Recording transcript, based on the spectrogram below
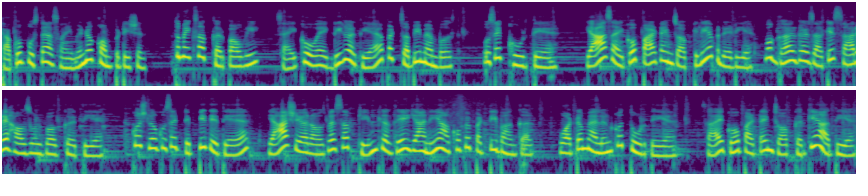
ताकू पूछता है असाइनमेंट और कंपटीशन तुम एक साथ कर पाओगी। साइको एग्री करती है बट सभी मेंबर्स उसे घूरते हैं। यहाँ साइको पार्ट टाइम जॉब के लिए रेडी है। वो घर घर जाके सारे हाउस होल्ड वर्क करती है। कुछ लोग उसे टिप भी देते हैं। यहाँ शेयर हाउस में सब गेम खेलते हैं, यानी आँखों पे पट्टी बाँध बांधकर वाटरमेलन को तोड़ते हैं। साइको पार्ट टाइम जॉब करके आती है।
